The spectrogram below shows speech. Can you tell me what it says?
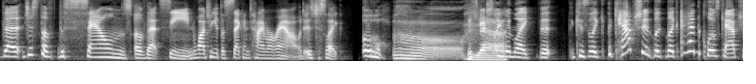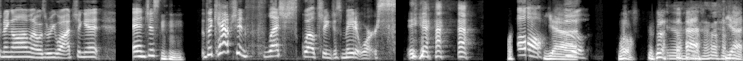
the just the the sounds of that scene, watching it the second time around is just like, oh Oh. especially Yeah. when like the because like the caption like like I had the closed captioning on when I was rewatching it, and just Mhm. the caption "flesh squelching" just made it worse. Yeah. Oh Yeah. ugh. Yeah,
